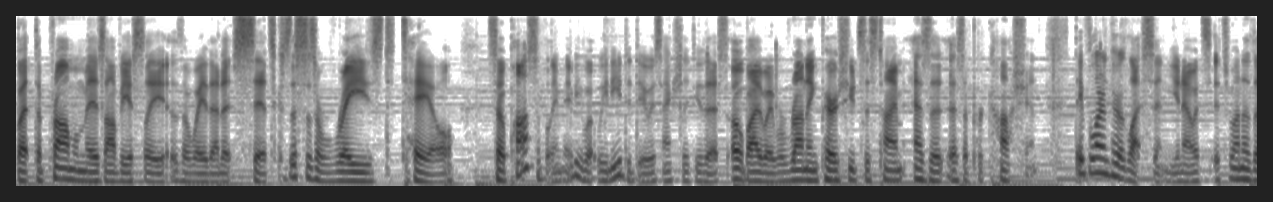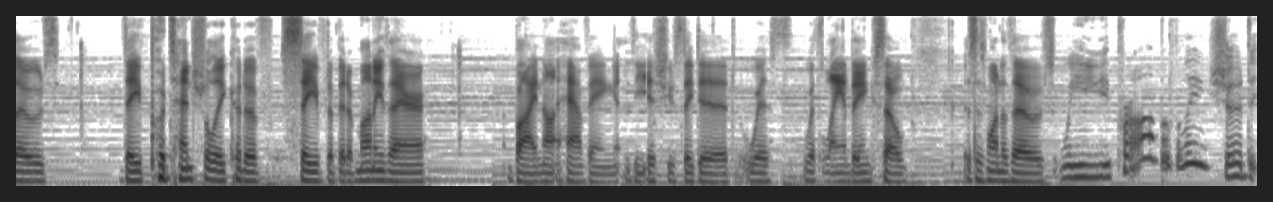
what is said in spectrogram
But the problem is obviously the way that it sits, because this is a raised tail. So possibly, maybe what we need to do is actually do this. Oh, by the way, we're running parachutes this time as a as a precaution. They've learned their lesson. You know, it's it's one of those. They potentially could have saved a bit of money there by not having the issues they did with with landing. So this is one of those we probably should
